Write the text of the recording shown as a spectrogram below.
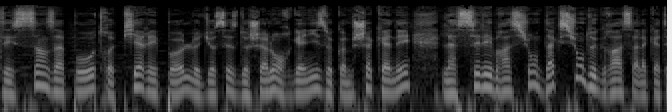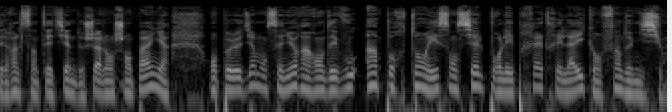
des saints apôtres Pierre et Paul, le diocèse de Chalon organise comme chaque année la célébration d'Action de grâce à la cathédrale Saint-Étienne de Chalon-Champagne. On peut le dire, Monseigneur, un rendez-vous important et essentiel pour les prêtres et laïcs en fin de mission.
